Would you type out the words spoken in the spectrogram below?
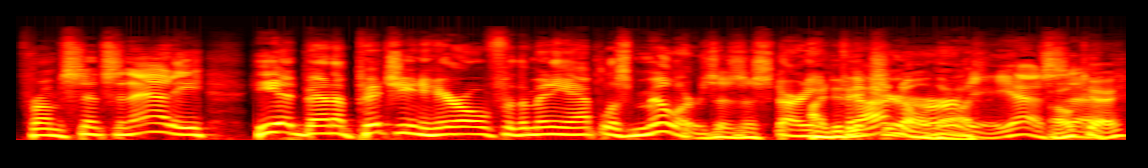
from Cincinnati. He had been a pitching hero for the Minneapolis Millers as a starting I did not pitcher know that. earlier. Yes, uh, Okay.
